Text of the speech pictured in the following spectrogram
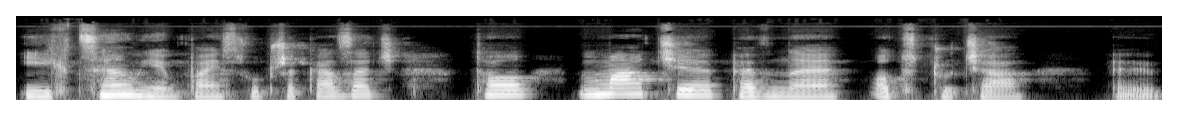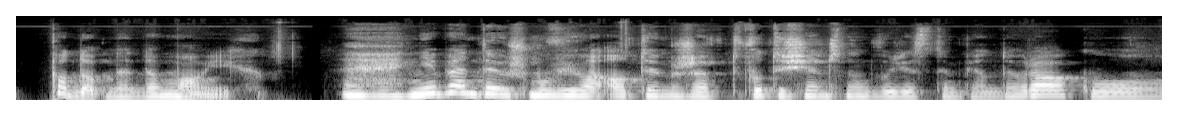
i chcę je Państwu przekazać, to macie pewne odczucia y, podobne do moich. Nie będę już mówiła o tym, że w 2025 roku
